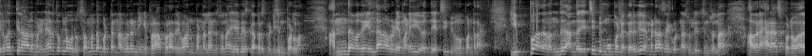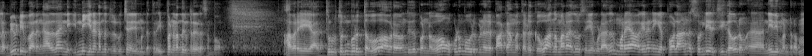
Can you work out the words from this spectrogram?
இருபத்தி நாலு மணி நேரத்துக்குள்ளே ஒரு சம்மந்தப்பட்ட நபரை நீங்கள் ப்ராப்பராக ரிமாண்ட் பண்ணலைன்னு சொன்னால் ஏபிஎஸ் காப்பர்ஸ் பெட்டிஷன் போடலாம். அந்த வகையில் தான் அவருடைய மனைவி வந்து ஹெச்சிபி மூவ் பண்ணுறாங்க இப்போ அதை வந்து அந்த ஹெச்சிபி மூவ் பண்ண பிறகு மெட்ராஸ் ஹைகோர்ட் என்ன சொல்லிருச்சுன்னு சொன்னால் அவரை ஹராஸ் பண்ணுவோம். அதில் பியூட்டி பாருங்கள் அதுதான் இன்றைக்கி இன்றைக்கி நடந்துட்டு இருக்கு உச்சநீதிமன்றத்தில். இப்போ நடந்துகிட்டு இருக்கிற சம்பவம். அவரை து துன்புறுத்தவோ அவரை வந்து இது பண்ணவோ அவங்க குடும்ப உறுப்பினரை பார்க்காம தடுக்கவோ அந்த மாதிரிலாம் எதுவும் செய்யக்கூடாது. முறையாக வகையில் நீங்கள் போகலான்னு சொல்லிருச்சு கௌரவ நீதிமன்றம்.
